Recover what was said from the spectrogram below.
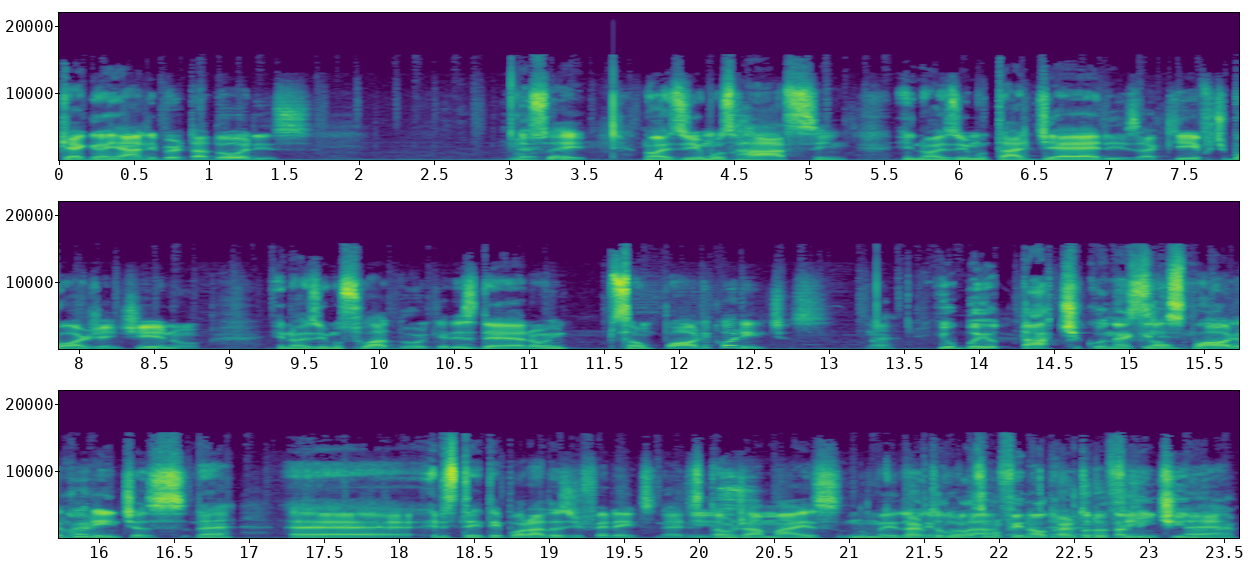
quer ganhar a Libertadores? Não é. sei. Nós vimos Racing e nós vimos Tajeres aqui, futebol argentino, e nós vimos suador que eles deram em São Paulo e Corinthians, né? E o banho tático, né? São Paulo dão, e né? Corinthians, né? É, eles têm temporadas diferentes, né? Eles estão já mais no meio perto, da temporada. Quase no final do né? campeonato argentino, é. né?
